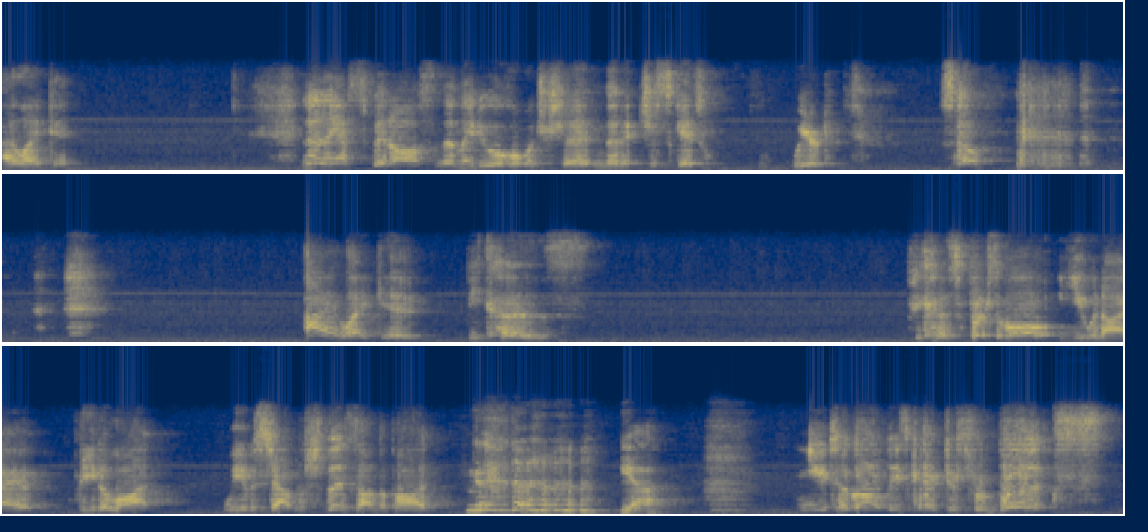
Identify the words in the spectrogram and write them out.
I like it. And then they have spin offs, and then they do a whole bunch of shit, and then it just gets weird. So, I like it because because first of all, you and I read a lot. We have established this on the pod. yeah. You took all these characters from books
